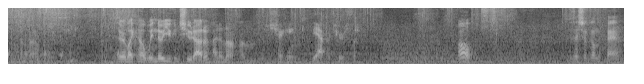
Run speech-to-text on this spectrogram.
I don't know. Is there like a window you can shoot out of? I don't know. I'm just checking the aperture. stuff. Oh. Does that shut down the fan?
